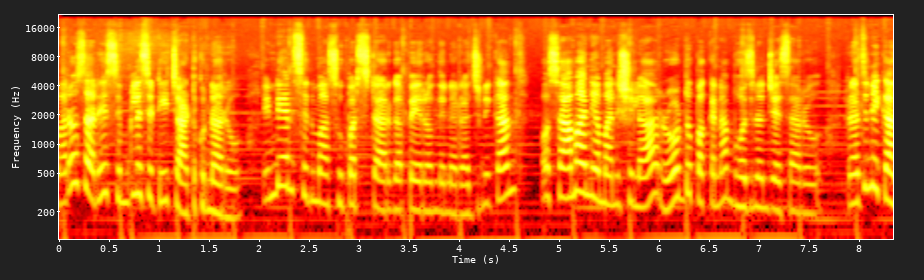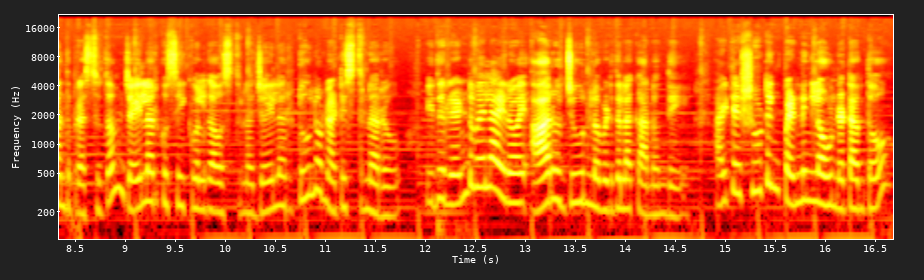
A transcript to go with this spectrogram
మరోసారి సింప్లిసిటీ చాటుకున్నారు. ఇండియన్ సినిమా సూపర్ స్టార్గా పేరొందిన రజనీకాంత్ ఓ సామాన్య మనిషిలా రోడ్డు పక్కన భోజనం చేశారు. రజనీకాంత్ ప్రస్తుతం జైలర్కు సీక్వెల్గా వస్తున్న జైలర్ టూ లో నటిస్తున్నారు. ఇది రెండు వేల ఇరవై ఆరు జూన్లో విడుదల కానుంది. అయితే షూటింగ్ పెండింగ్లో ఉండటంతో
